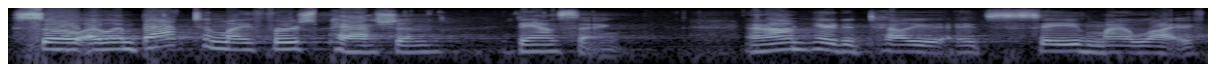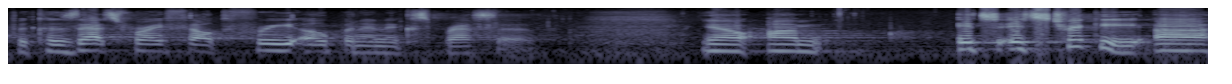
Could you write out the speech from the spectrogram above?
So I went back to my first passion, dancing. And I'm here to tell you it saved my life because that's where I felt free, open, and expressive. You know, um, it's, it's tricky. Uh,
